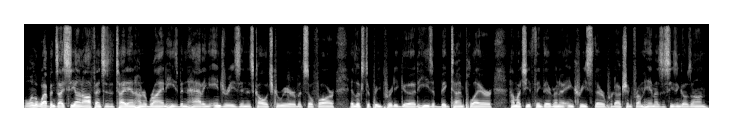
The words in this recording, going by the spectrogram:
One of the weapons I see on offense is the tight end Hunter Bryant. He's been having injuries in his college career, but so far it looks to be pretty good. He's a big time player. How much do you think they're going to increase their production from him as the season goes on?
